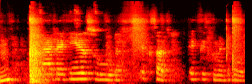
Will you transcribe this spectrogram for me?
ਹੂੰ? ਮੈਂ ਲੈ ਕੇ ਆਈ ਸੂਟ ਇੱਕ ਸੱਚ ਇੱਕ ਇੱਕ ਮਿੰਟ ਹੋਰ।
